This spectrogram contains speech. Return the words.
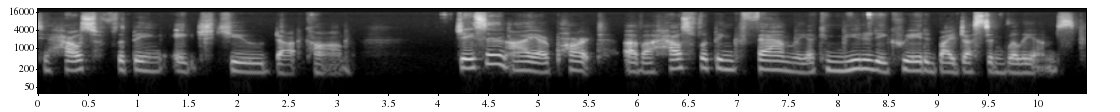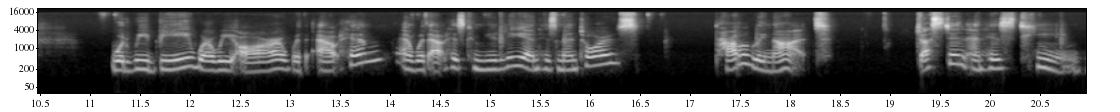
to houseflippinghq.com. Jason and I are part of a house flipping family, a community created by Justin Williams. Would we be where we are without him and without his community and his mentors? Probably not. Justin and his team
